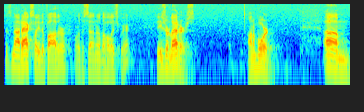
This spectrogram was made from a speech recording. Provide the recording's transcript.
Is not actually the Father or the Son or the Holy Spirit. These are letters on a board. Um,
